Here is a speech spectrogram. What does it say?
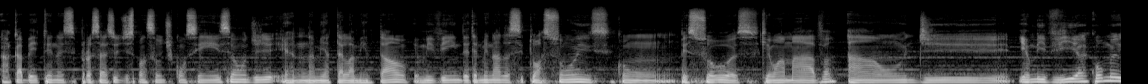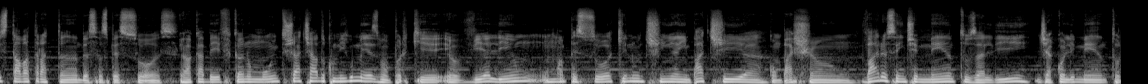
acabei tendo esse processo de de expansão de consciência, onde eh, na minha tela mental eu me vi em determinadas situações com pessoas que eu amava, aonde eu me via como eu estava tratando essas pessoas. Eu acabei ficando muito chateado comigo mesmo, porque eu vi ali um, uma pessoa que não tinha empatia, compaixão, vários sentimentos ali de acolhimento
